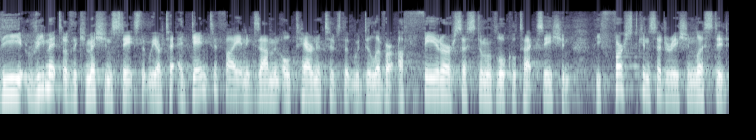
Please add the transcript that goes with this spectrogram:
The remit of the Commission states that we are to identify and examine alternatives that would deliver a fairer system of local taxation. The first consideration listed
